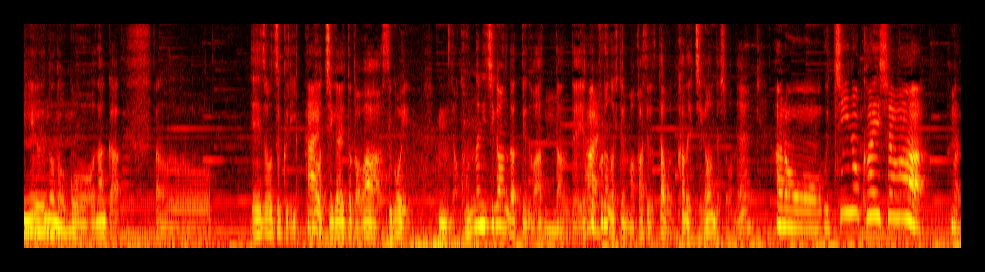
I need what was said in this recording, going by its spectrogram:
いうののうんこうなんかあのー映像作りの違いとかはすごい、うん、あこんなに違うんだっていうのはあったんで、やっぱうんはいりプロの人に任せると多分かなり違うんでしょうね。あのうちの会社は、まあ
